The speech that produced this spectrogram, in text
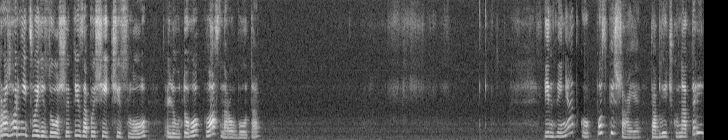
Розгорніть свої зошити, запишіть число лютого. Класна робота. Пінгвінятко поспішає, табличку на три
